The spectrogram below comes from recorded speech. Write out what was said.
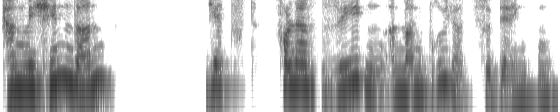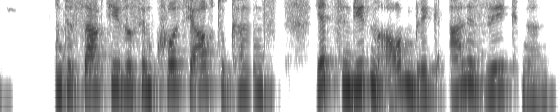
kann mich hindern, jetzt voller Segen an meine Brüder zu denken. Und das sagt Jesus im Kurs ja auch, du kannst jetzt in diesem Augenblick alle segnen,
